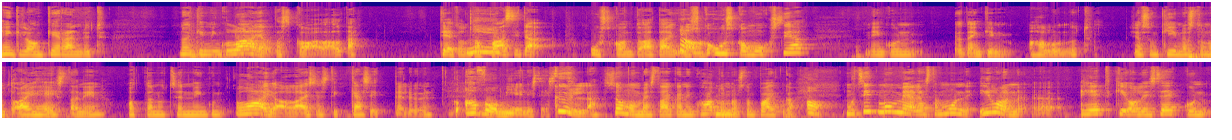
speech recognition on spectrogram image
henkilö on kerännyt noinkin niin kuin laajalta skaalalta – tietyn niin. tapaa sitä uskontoa tai usko, uskomuksia niin kuin jotenkin halunnut, jos on kiinnostunut aiheista, niin ottanut sen niin kuin laaja-alaisesti käsittelyyn. Avomielisesti. Kyllä, se on mun mielestä aika niin kuin hatunnoston mm. paikka. Oh. Mutta sitten mun mielestä mun ilon hetki oli se, kun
